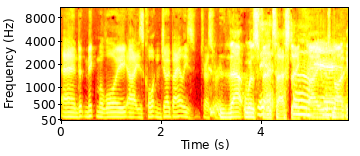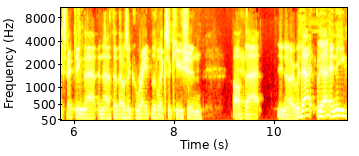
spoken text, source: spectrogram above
And Mick Molloy uh, is caught in Joe Bailey's dress room. That was Yeah. fantastic. Oh, I was not expecting that, and I thought that was a great little execution of Yeah. that. You know, without without any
